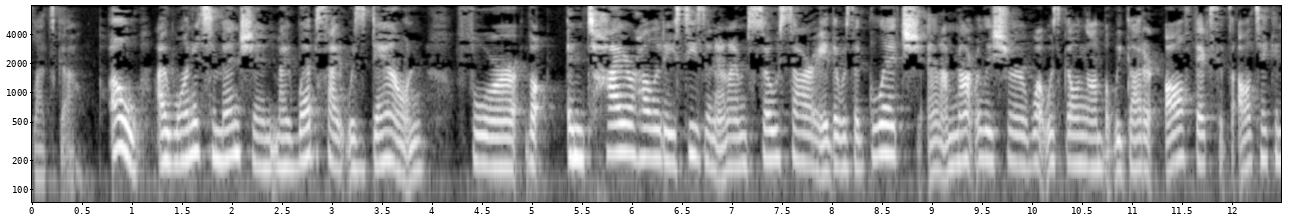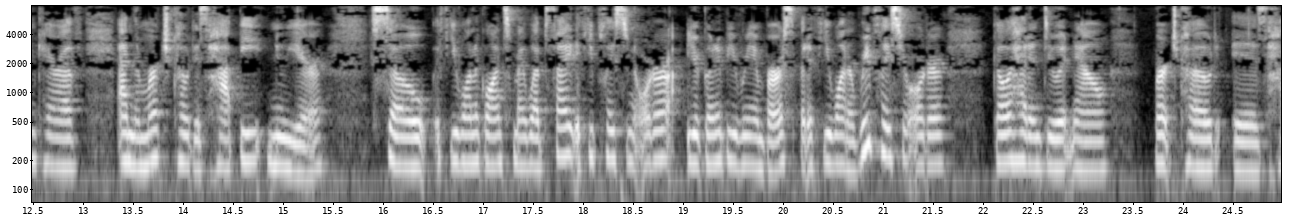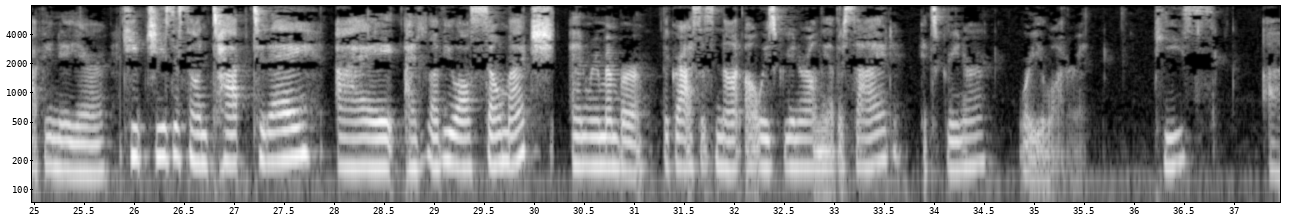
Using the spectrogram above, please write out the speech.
Let's go. Oh, I wanted to mention my website was down for the entire holiday season and I'm so sorry. There was a glitch and I'm not really sure what was going on, but we got it all fixed. It's all taken care of. And the merch code is Happy New Year. So if you want to go onto my website, if you placed an order, you're going to be reimbursed. But if you want to replace your order, go ahead and do it now. Merch code is Happy New Year. Keep Jesus on tap today. I, I love you all so much. And remember, the grass is not always greener on the other side. It's greener where you water it. Peace of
